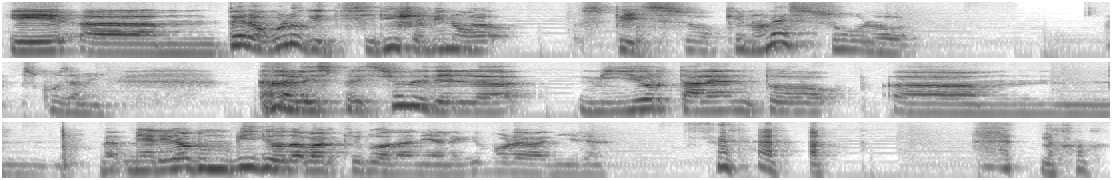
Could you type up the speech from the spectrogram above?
E, um, però quello che si dice meno spesso, che non è solo, scusami, l'espressione del miglior talento. Um, mi è arrivato un video da parte tua, Daniele, che voleva dire? no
